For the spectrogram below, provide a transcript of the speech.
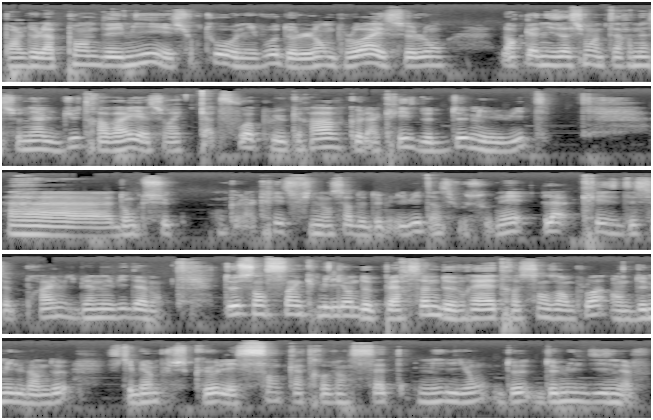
On parle de la pandémie et surtout au niveau de l'emploi et selon l'Organisation internationale du travail, elle serait quatre fois plus grave que la crise de 2008. Euh, donc ce donc la crise financière de 2008, hein, si vous vous souvenez, la crise des subprimes, bien évidemment. 205 millions de personnes devraient être sans emploi en 2022, ce qui est bien plus que les 187 millions de 2019.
